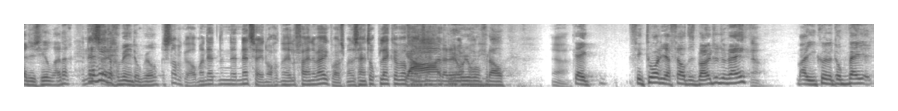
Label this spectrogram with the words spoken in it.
dat is heel erg. En dat weet de gemeente ook wel. Dat snap ik wel. Maar net, net, net zei je nog dat het een hele fijne wijk was. Maar er zijn toch plekken waarvan je Ja, zegt... dat is moet een heel niet. vrouw. Ja. Kijk, Victoriaveld is buiten de wijk. Maar je kunt het ook bij...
